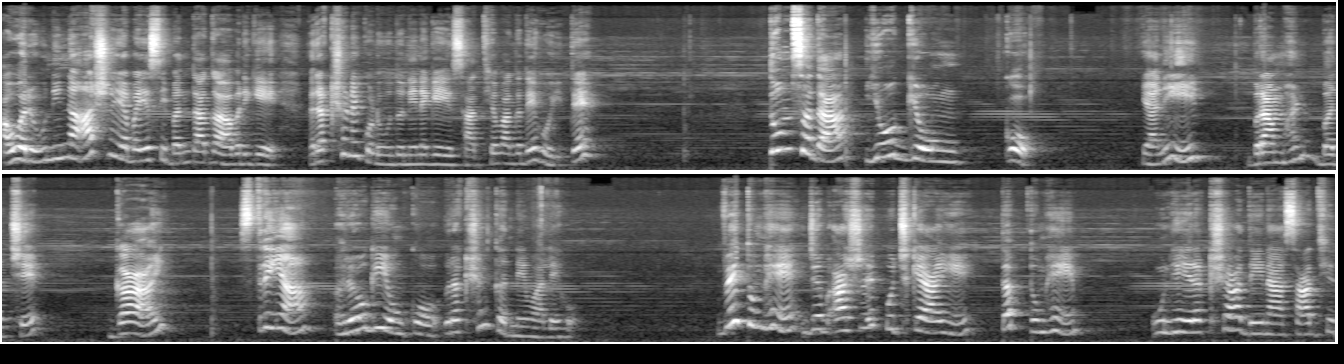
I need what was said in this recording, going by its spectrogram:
ಅವರು ನಿನ್ನ ಆಶ್ರಯ ಬಯಸಿ ಬಂದಾಗ ಅವರಿಗೆ ರಕ್ಷಣೆ ಕೊಡುವುದು ನಿನಗೆ ಸಾಧ್ಯವಾಗದೇ ಹೋಯಿತೆ? ತುಂಸದ ಯೋಗ್ಯೋಂಕೋ. ಯಾನಿ ಬ್ರಾಹ್ಮಣ್, ಬಚ್ಚೆ, ಗಾಯ್ स्त्रियां रोगियों को रक्षण करने वाले हो वे तुम्हें जब आश्रय पूछ के आए तब तुम्हें उन्हें रक्षा देना साध्य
